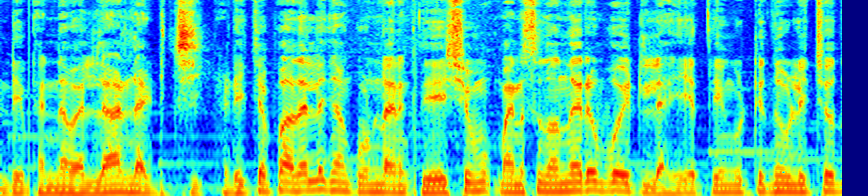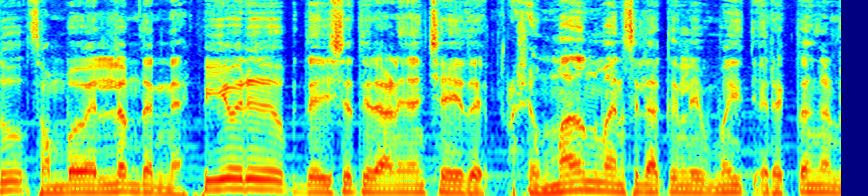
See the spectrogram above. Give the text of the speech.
കൊണ്ട് എന്നെ വല്ലാണ്ട് അടിച്ച്. അടിച്ചപ്പോൾ അതെല്ലാം ഞാൻ കൊണ്ട് എനിക്ക് ദേഷ്യം മനസ്സ് നന്നേരം പോയിട്ടില്ല. ഈ എത്തിയും കുട്ടി എന്ന് വിളിച്ചതു സംഭവം എല്ലാം തന്നെ. ഈ ഒരു ദേഷ്യത്തിലാണ് ഞാൻ ചെയ്തത്. പക്ഷെ ഉമ്മ അതൊന്നും മനസ്സിലാക്കുന്നില്ല. ഉമ്മ രക്തം കണ്ട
